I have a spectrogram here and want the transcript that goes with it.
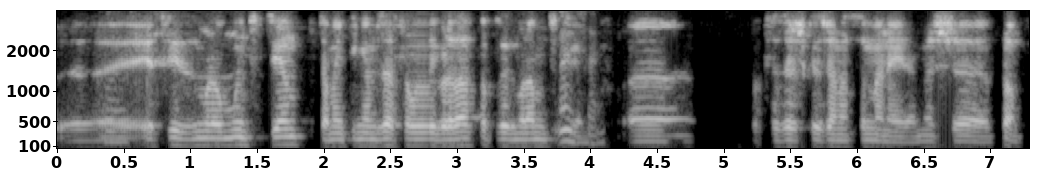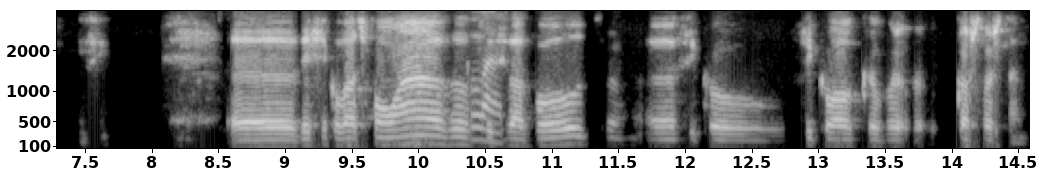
Uh, esse vídeo demorou muito tempo, também tínhamos essa liberdade para poder demorar muito tempo. Uh, para fazer as coisas à nossa maneira, mas pronto, enfim. Uh, dificuldades para um lado, claro. felicidade para o outro, uh, ficou, ficou algo que eu gosto bastante.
